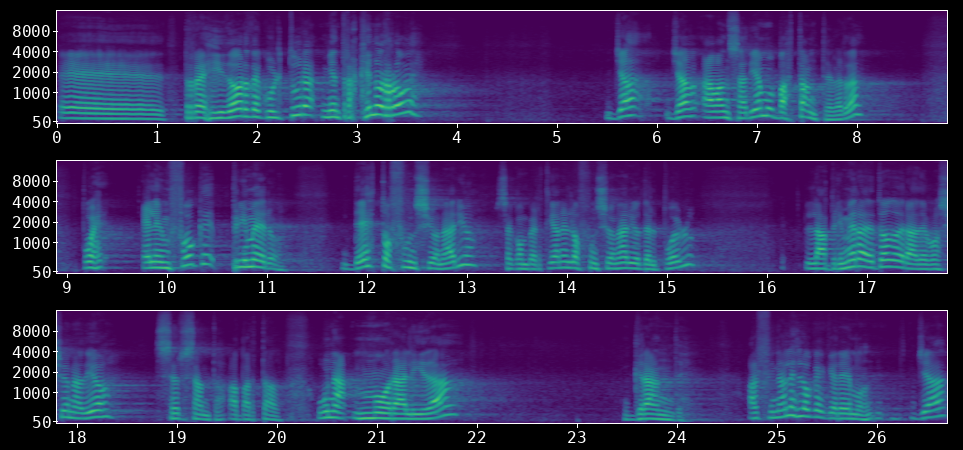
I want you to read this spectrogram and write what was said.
eh, regidor de cultura, mientras que no robes ya, ya avanzaríamos bastante, ¿verdad? Pues el enfoque primero de estos funcionarios, se convertían en los funcionarios del pueblo, la primera de todo era devoción a Dios, ser santos, apartados. Una moralidad grande. Al final es lo que queremos. Ya,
